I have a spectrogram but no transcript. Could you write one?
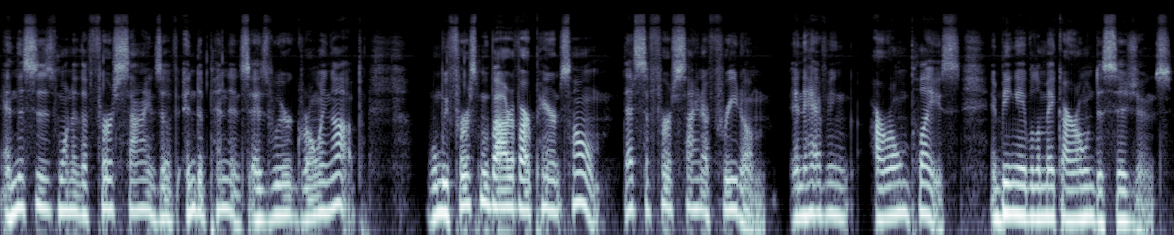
And this is one of the first signs of independence as we're growing up. When we first move out of our parents' home, that's the first sign of freedom and having our own place and being able to make our own decisions.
